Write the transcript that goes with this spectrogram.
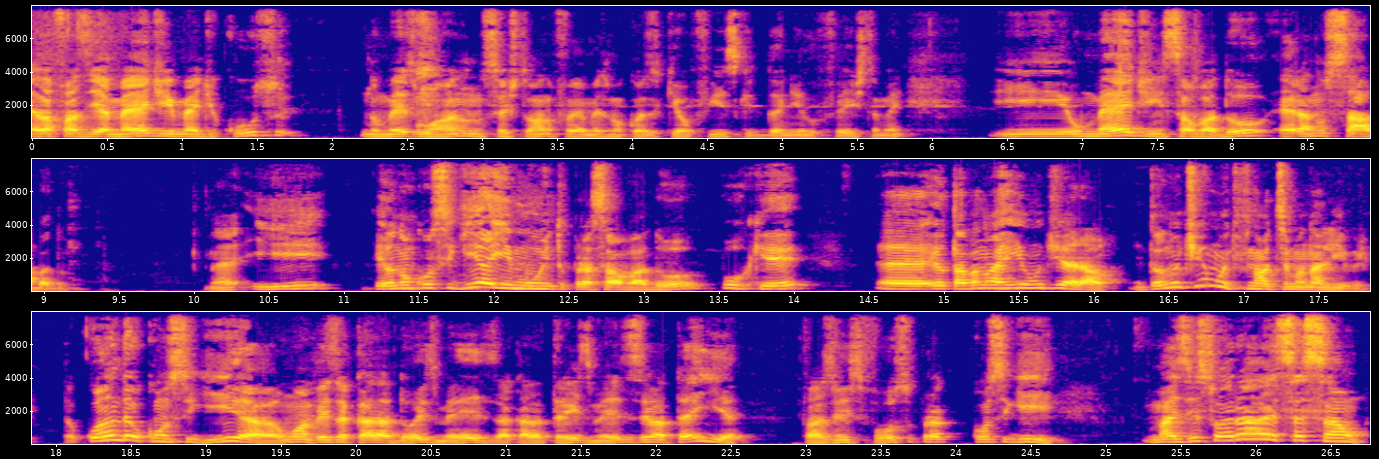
ela fazia média e médio curso no mesmo ano, no sexto ano, foi a mesma coisa que eu fiz, que Danilo fez também. E o médio em Salvador era no sábado, né? E eu não conseguia ir muito para Salvador porque é, eu estava no R1 de geral. Então não tinha muito final de semana livre. Então quando eu conseguia, uma vez a cada dois meses, a cada três meses, eu até ia fazer um esforço para conseguir ir. Mas isso era exceção.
